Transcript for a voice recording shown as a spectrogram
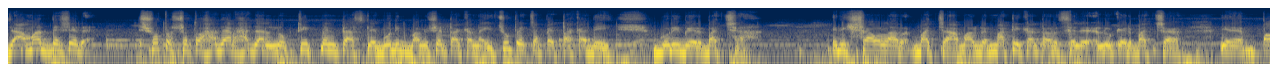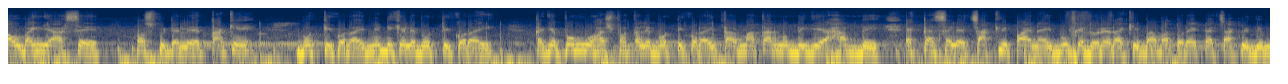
যে আমার দেশের শত শত হাজার হাজার লোক ট্রিটমেন্ট আসলে গরিব মানুষের টাকা নাই, চুপে চাপে টাকা দেই গরিবের বাচ্চা, রিক্সাওয়ালার বাচ্চা, আমার মাটি কাটার ছেলে, লোকের বাচ্চা পাও ভাঙ্গে আসে হসপিটালে তাকে ভর্তি করাই মেডিকেলে ভর্তি করাই, তাকে পঙ্গু হাসপাতালে ভর্তি করাই, তার মাথার মধ্যে গিয়ে হাত দিই, একটা ছেলে চাকরি পায় নাই, বুকে ধরে রাখি, বাবা, তোর একটা চাকরি দিব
